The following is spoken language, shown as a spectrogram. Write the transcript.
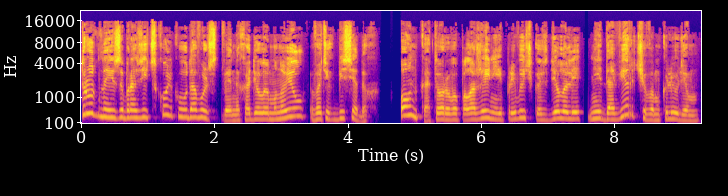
Трудно изобразить, сколько удовольствия находил Эммануил в этих беседах. Он, которого положение и привычка сделали недоверчивым к людям,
